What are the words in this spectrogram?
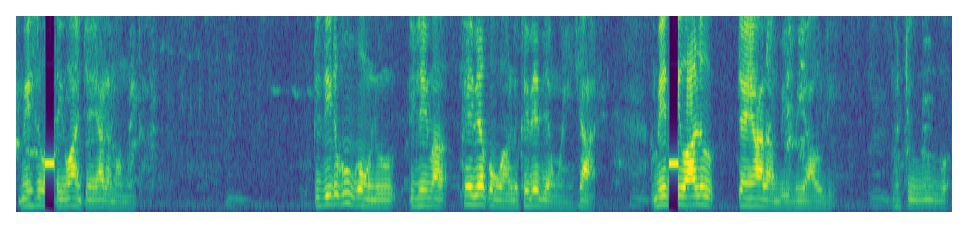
အမေဆိုတင်ဝိုင်းပြန်ရတယ်မှမဟုတ်တာပစ္စည်းတစ်ခုကုန်လို့ဒီချိန်မှာခဲပြက်ကုန်သွားလို့ခဲပြက်ပြန်ဝင်ရတယ်အမေတင်သွားလို့ပြန်ရလာမေးမရဘူးလေမတူဘူးပေါ့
